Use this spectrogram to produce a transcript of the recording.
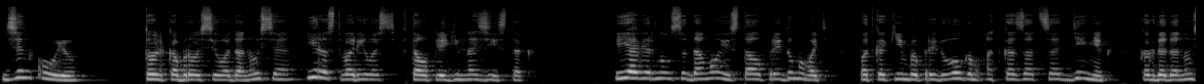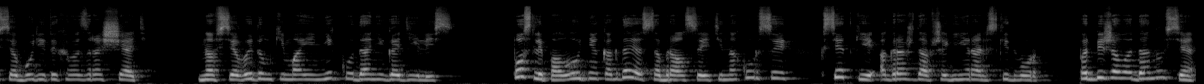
«Дзинкую», — только бросила Дануся и растворилась в толпе гимназисток. И я вернулся домой и стал придумывать, под каким бы предлогом отказаться от денег, когда Дануся будет их возвращать. Но все выдумки мои никуда не годились. После полудня, когда я собрался идти на курсы, к сетке, ограждавшей генеральский двор, подбежала Дануся,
